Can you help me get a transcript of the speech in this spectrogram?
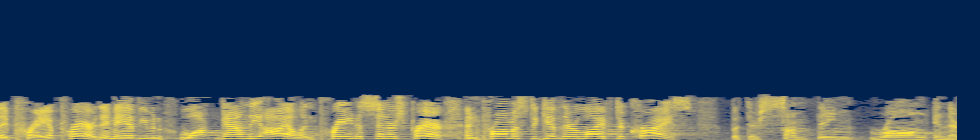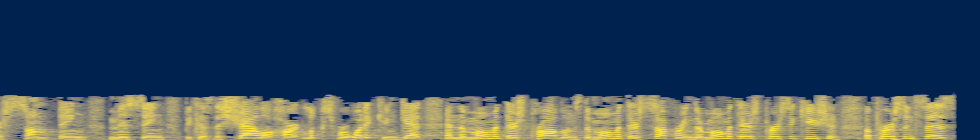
They pray a prayer. They may have even walked down the aisle and prayed a sinner's prayer and promised to give their life to Christ. But there's something wrong and there's something missing because the shallow heart looks for what it can get. And the moment there's problems, the moment there's suffering, the moment there's persecution, a person says,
